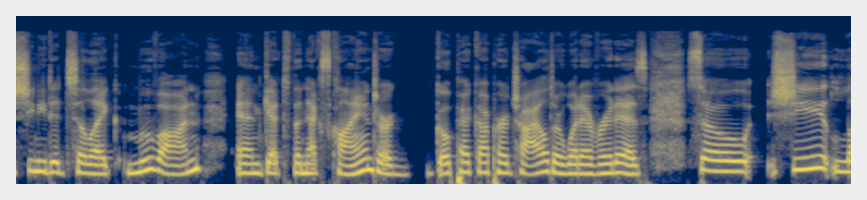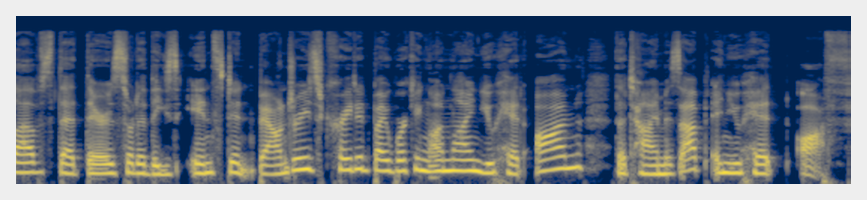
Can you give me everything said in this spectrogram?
she needed to like move on and get to the next client or go pick up her child or whatever it is. So she loves that there's sort of these instant boundaries created by working online. You hit on, the time is up, and you hit off.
